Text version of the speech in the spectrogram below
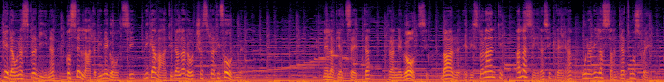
che da una stradina costellata di negozi ricavati dalla roccia stratiforme. Nella piazzetta, tra negozi, bar e ristoranti, alla sera si crea una rilassante atmosfera.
